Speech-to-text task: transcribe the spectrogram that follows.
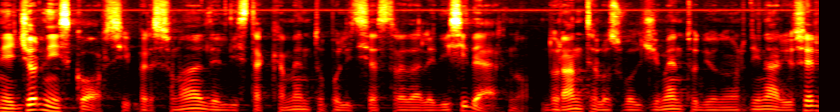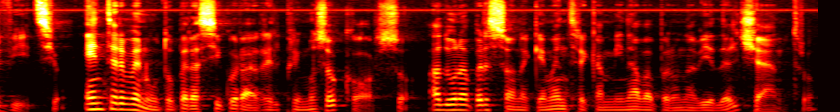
Nei giorni scorsi, personale del distaccamento Polizia Stradale di Siderno, durante lo svolgimento di un ordinario servizio, è intervenuto per assicurare il primo soccorso ad una persona che mentre camminava per una via del centro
